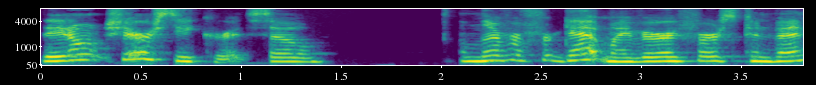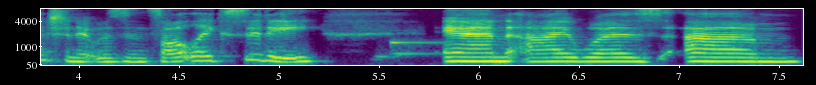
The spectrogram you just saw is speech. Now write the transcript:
they don't share secrets. So I'll never forget my very first convention. It was in Salt Lake City, and I was um,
